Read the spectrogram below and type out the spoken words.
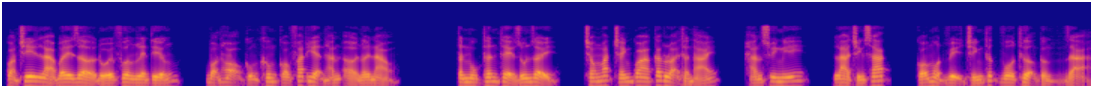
Quản chi là bây giờ đối phương lên tiếng, bọn họ cũng không có phát hiện hắn ở nơi nào. Tần mục thân thể run rẩy, trong mắt tránh qua các loại thần thái, hắn suy nghĩ, là chính xác, có một vị chính thức vô thượng cường giả.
